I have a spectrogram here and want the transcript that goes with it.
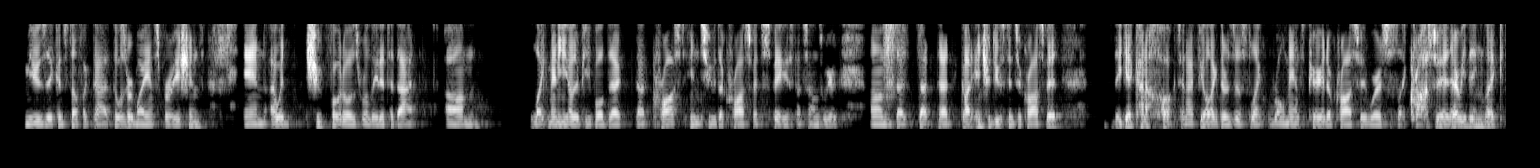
music, and stuff like that. Those were my inspirations, and I would shoot photos related to that. Um, like many other people that that crossed into the CrossFit space, that sounds weird. Um, that that that got introduced into CrossFit they get kind of hooked and i feel like there's this like romance period of crossfit where it's just like crossfit everything like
